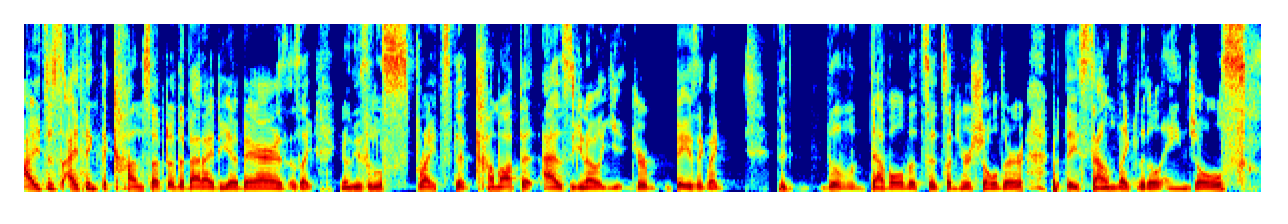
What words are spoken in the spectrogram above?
I just I think the concept of the bad idea bears is like you know these little sprites that come up as you know your basic like the the devil that sits on your shoulder, but they sound like little angels.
